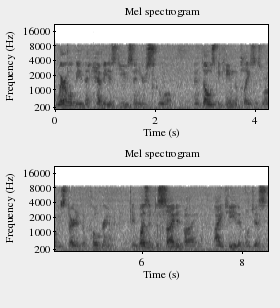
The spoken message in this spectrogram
where will be the heaviest use in your school. And those became the places where we started the program. It wasn't decided by IT that we'll just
